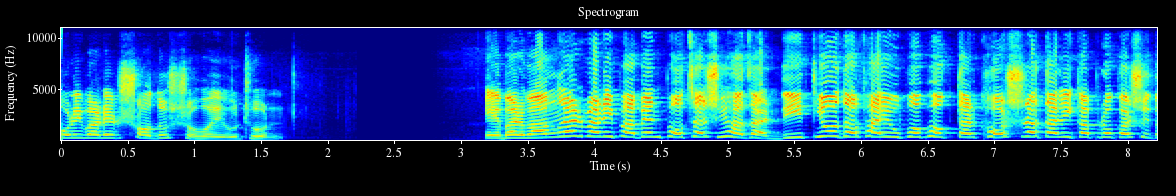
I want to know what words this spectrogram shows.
পরিবারের সদস্য হয়ে উঠুন। এবার বাংলার বাড়ি পাবেন পঁচাশি হাজার। দ্বিতীয় দফায় উপভোক্তার খসড়া তালিকা প্রকাশিত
